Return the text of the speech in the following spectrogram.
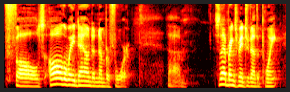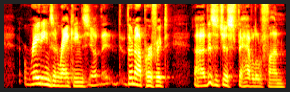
falls all the way down to number four. Um, so that brings me to another point. Ratings and rankings, you know, they, are not perfect. Uh, this is just to have a little fun,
